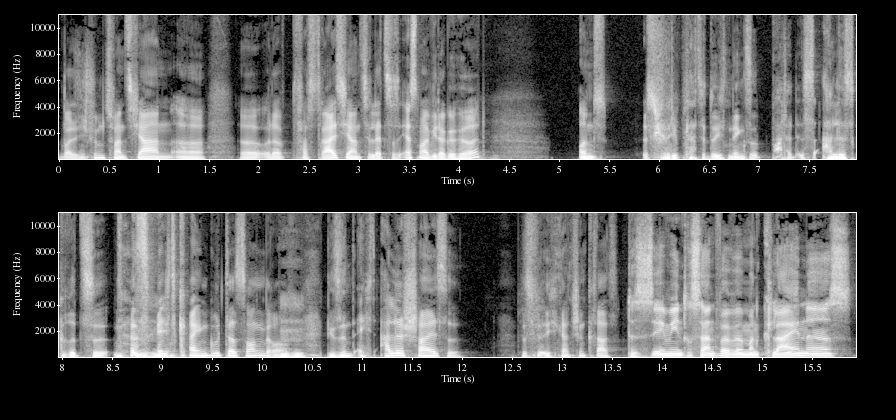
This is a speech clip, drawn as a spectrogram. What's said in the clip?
weiß ich nicht, 25 Jahren äh, äh, oder fast 30 Jahren zuletzt das erste Mal wieder gehört und ich höre die Platte durch und denke so, boah, das ist alles Grütze. Das ist echt kein guter Song drauf. Die sind echt alle scheiße. Das finde ich ganz schön krass. Das ist irgendwie interessant, weil wenn man klein ist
